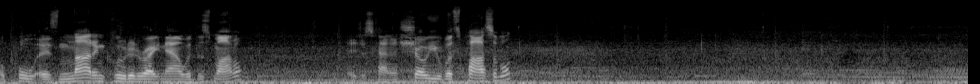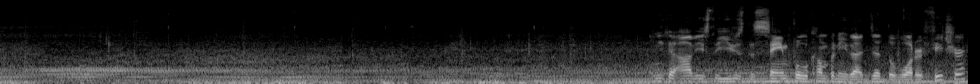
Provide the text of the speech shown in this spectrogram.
A pool is not included right now with this model. They just kind of show you what's possible. And you can obviously use the same pool company that did the water feature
